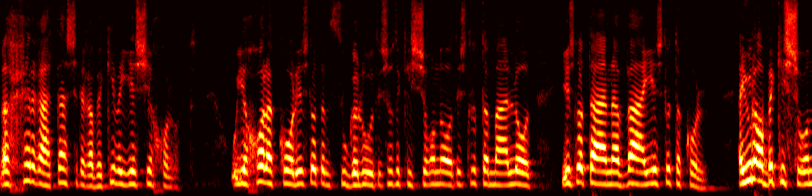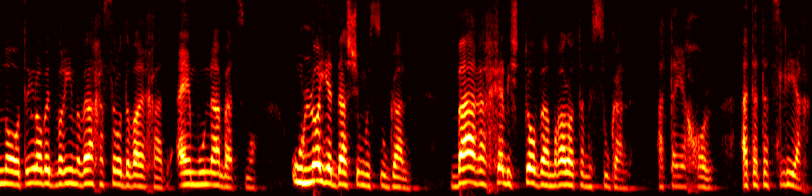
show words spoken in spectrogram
רחל ראתה שלרבי עקיבא יש יכולות. הוא יכול הכל, יש לו את המסוגלות, יש לו את הכישרונות, יש לו את המעלות, יש לו את הענווה, יש לו את הכל. היו לו הרבה כישרונות, היו לו הרבה דברים, אבל היה חסר לו דבר אחד, האמונה בעצמו. הוא לא ידע שהוא מסוגל. באה רחל אשתו ואמרה לו, אתה מסוגל, אתה יכול, אתה תצליח,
